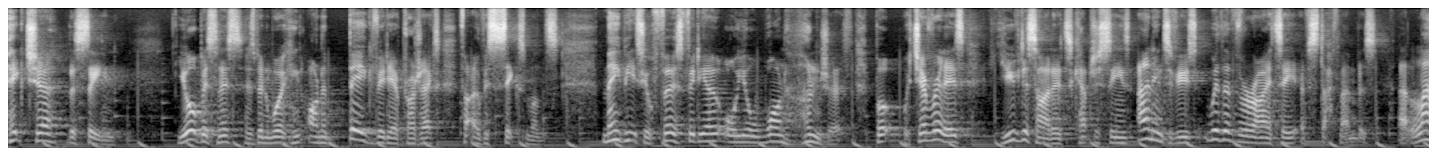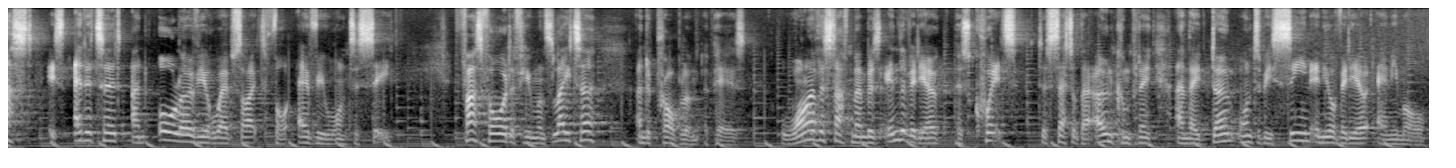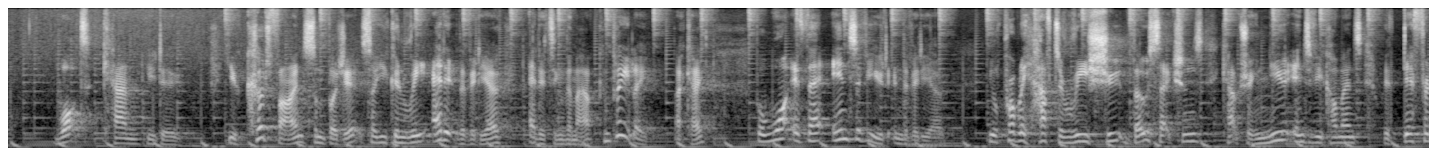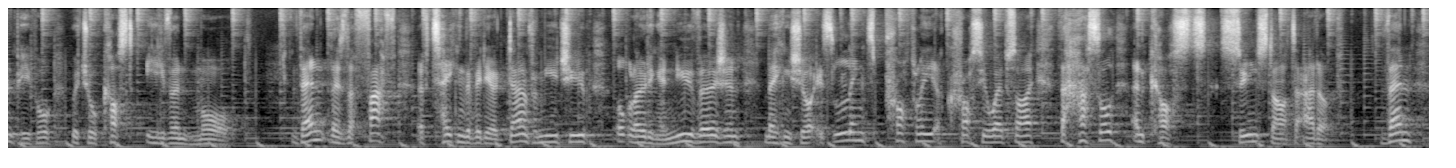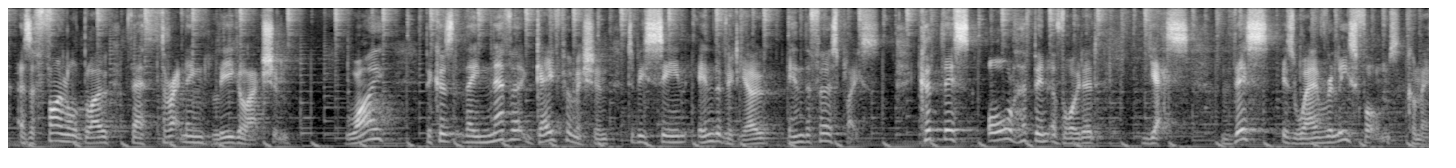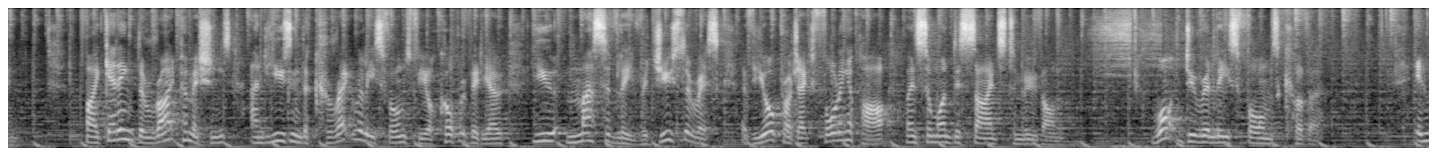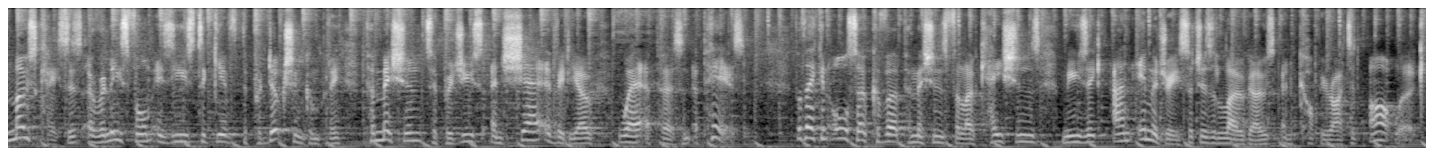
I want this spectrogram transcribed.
Picture the scene. Your business has been working on a big video project for over six months. Maybe it's your first video or your 100th, but whichever it is, you've decided to capture scenes and interviews with a variety of staff members. At last, it's edited and all over your website for everyone to see. Fast forward a few months later, and a problem appears. One of the staff members in the video has quit to set up their own company and they don't want to be seen in your video anymore. What can you do? You could find some budget so you can re-edit the video, editing them out completely, okay? But what if they're interviewed in the video? You'll probably have to reshoot those sections, capturing new interview comments with different people, which will cost even more. Then there's the faff of taking the video down from YouTube, uploading a new version, making sure it's linked properly across your website. The hassle and costs soon start to add up. Then, as a final blow, they're threatening legal action. Why? Because they never gave permission to be seen in the video in the first place. Could this all have been avoided? Yes. This is where release forms come in. By getting the right permissions and using the correct release forms for your corporate video, you massively reduce the risk of your project falling apart when someone decides to move on. What do release forms cover? In most cases, a release form is used to give the production company permission to produce and share a video where a person appears. But they can also cover permissions for locations, music and imagery such as logos and copyrighted artwork.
